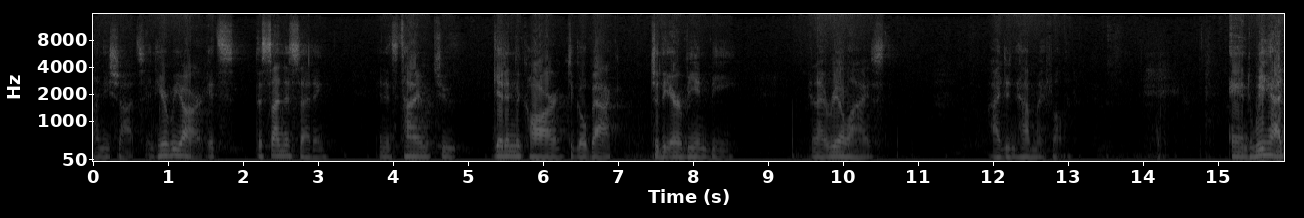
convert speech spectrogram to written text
on these shots. And here we are. It's the sun is setting, and it's time to get in the car to go back to the Airbnb and I realized I didn't have my phone. And we had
